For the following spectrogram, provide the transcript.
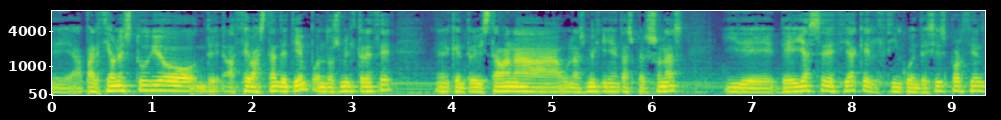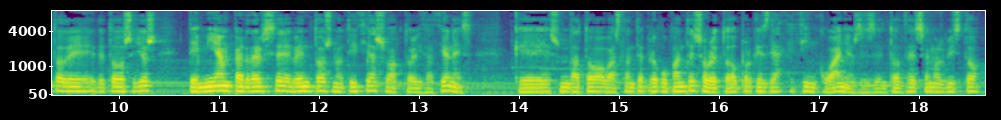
Eh, aparecía un estudio de hace bastante tiempo, en 2013, en el que entrevistaban a unas 1.500 personas y de, ellas se decía que el 56% de, de todos ellos temían perderse eventos, noticias o actualizaciones que es un dato bastante preocupante, sobre todo porque es de hace cinco años. Desde entonces hemos visto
